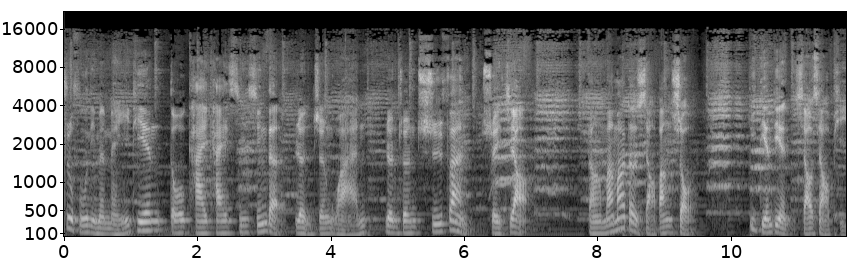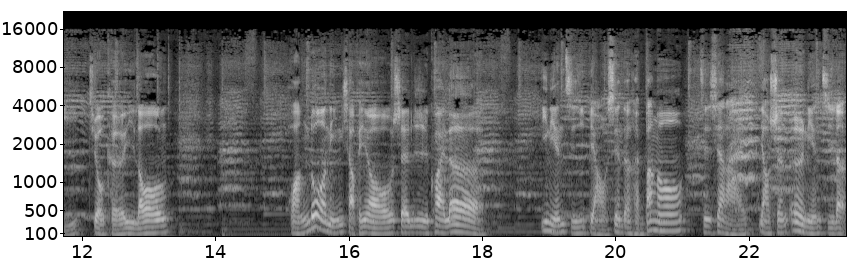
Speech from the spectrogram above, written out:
祝福你们每一天都开开心心的，认真玩，认真吃饭、睡觉，当妈妈的小帮手，一点点小小皮就可以喽。黄若宁小朋友生日快乐！一年级表现得很棒哦，接下来要升二年级了，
